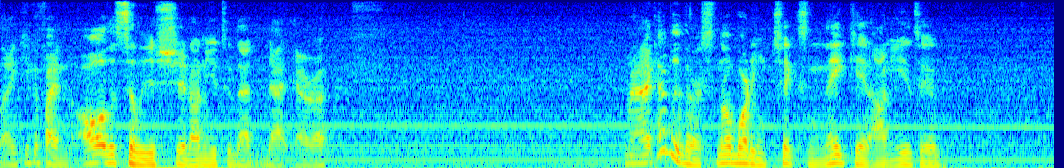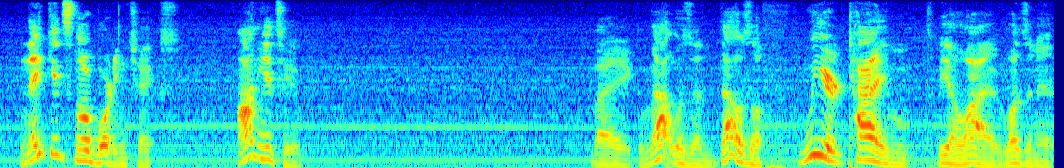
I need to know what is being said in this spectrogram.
Like you can find all the silliest shit on YouTube that that era. Man, I can't believe there are snowboarding chicks naked on YouTube. Naked snowboarding chicks on YouTube. Like that was a that was a weird time to be alive, wasn't it?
